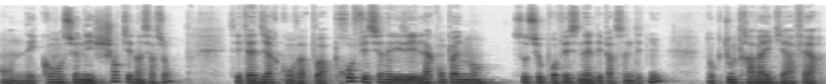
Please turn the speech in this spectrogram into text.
on est conventionné chantier d'insertion, c'est-à-dire qu'on va pouvoir professionnaliser l'accompagnement socio-professionnel des personnes détenues, donc tout le travail qu'il y a à faire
